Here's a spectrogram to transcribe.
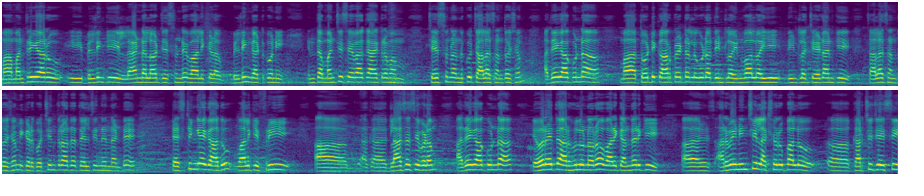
మా మంత్రి గారు ఈ బిల్డింగ్కి ల్యాండ్ అలాట్ చేస్తుండే వాళ్ళు ఇక్కడ బిల్డింగ్ కట్టుకొని ఇంత మంచి సేవా కార్యక్రమం చేస్తున్నందుకు చాలా సంతోషం. అదే కాకుండా మా తోటి కార్పొరేటర్లు కూడా దీంట్లో ఇన్వాల్వ్ అయ్యి దీంట్లో చేయడానికి చాలా సంతోషం. ఇక్కడికి వచ్చిన తర్వాత తెలిసింది ఏంటంటే టెస్టింగే కాదు వాళ్ళకి ఫ్రీ గ్లాసెస్ ఇవ్వడం. అదే కాకుండా ఎవరైతే అర్హులు ఉన్నారో వారికి అందరికీ అరవై నుంచి లక్ష రూపాయలు ఖర్చు చేసి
